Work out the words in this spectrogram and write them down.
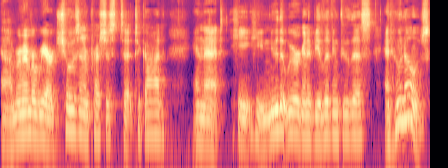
Uh, remember we are chosen and precious to, to god and that he, he knew that we were going to be living through this. And who knows,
